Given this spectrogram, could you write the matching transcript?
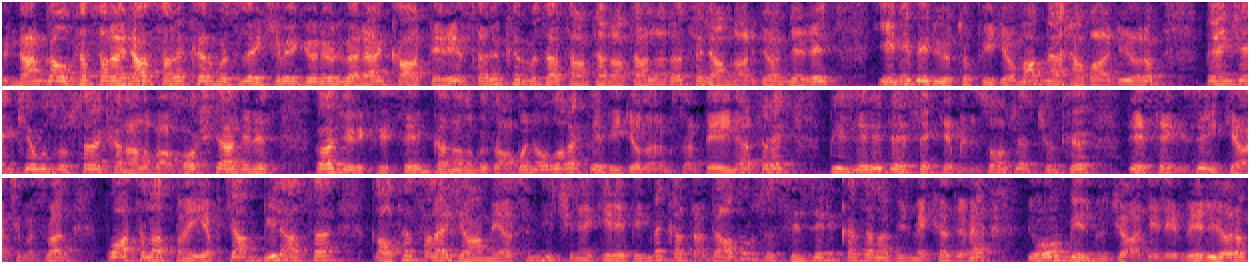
Gündem Galatasaray'dan sarı kırmızılı ekibe gönül veren kalpleri sarı kırmızı atan taraftarlara selamlar göndererek yeni bir YouTube videoma merhaba diyorum. Ben Cenk Yavuz Usta kanalıma hoş geldiniz. Öncelikle isteğim kanalımıza abone olarak ve videolarımıza beğeni atarak bizleri desteklemeniz olacak. Çünkü desteğinize ihtiyacımız var. Bu hatırlatmayı yapacağım. Bilhassa Galatasaray camiasının içine girebilmek adına daha doğrusu sizleri kazanabilmek adına yoğun bir mücadele veriyorum.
